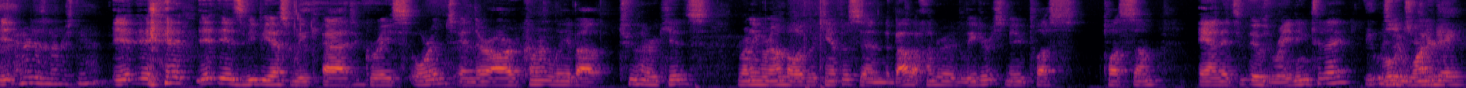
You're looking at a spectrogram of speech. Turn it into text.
It, Tanner doesn't understand. it, it, it is VBS week at Grace Orange, and there are currently about 200 kids running around all over the campus, and about 100 leaders, maybe plus plus some. And it's it was raining today. It was Little water day.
